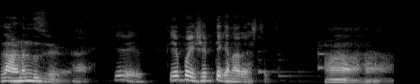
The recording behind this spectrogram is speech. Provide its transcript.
त्याचा आनंदच वेगळा. हा, ते ते पैसे टिकणारे असतात. हा हा.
